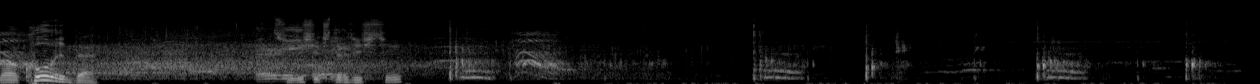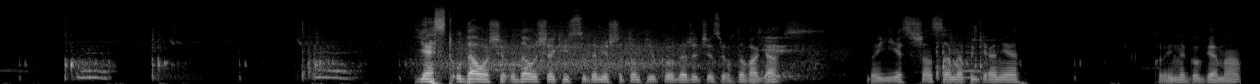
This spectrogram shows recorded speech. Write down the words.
No kurde. 30, 30, 40. Jest, udało się, udało się jakimś cudem jeszcze tą piłką uderzyć, jest równowaga. No i jest szansa na wygranie kolejnego gema.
